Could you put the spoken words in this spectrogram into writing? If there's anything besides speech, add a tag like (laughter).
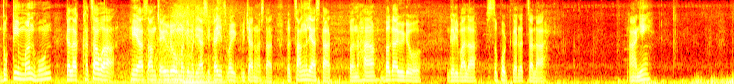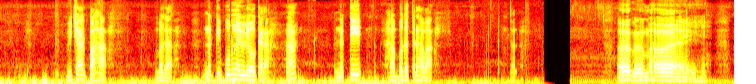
दुःखी मन होऊन त्याला खचावा. हे असं आमच्या व्हिडिओमध्ये मध्ये असे काहीच वाईट विचार नसतात. तर चांगले असतात. पण हा बघा व्हिडिओ. गरिबाला सपोर्ट करत चला. आणि विचार पहा. बघा. नक्की पूर्ण व्हिडिओ करा. हां? नक्की हा बघत राहावा. चला. अग माय.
